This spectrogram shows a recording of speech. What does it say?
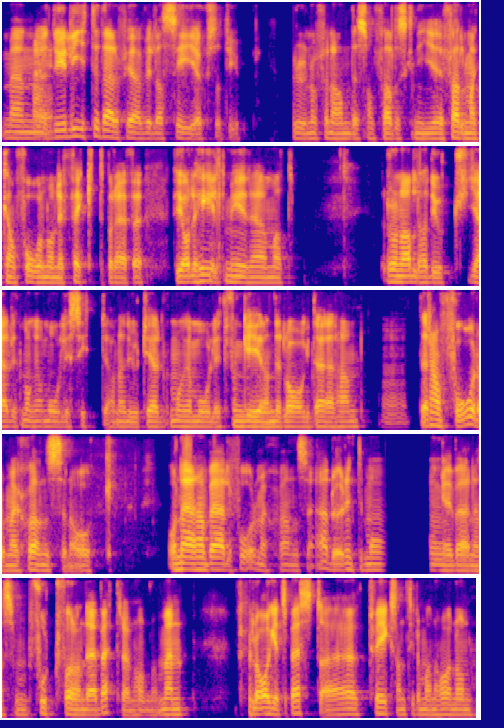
Men Nej. det är lite därför jag vill se också typ Bruno Fernandes som falsk nio, ifall man kan få någon effekt på det här. För, för jag håller helt med om att Ronaldo hade gjort jävligt många mål i City. Han hade gjort jävligt många mål i ett fungerande lag där han, mm. där han får de här chanserna. Och, och när han väl får de här chanserna, då är det inte många i världen som fortfarande är bättre än honom. Men för lagets bästa är jag tveksam till om man har någon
